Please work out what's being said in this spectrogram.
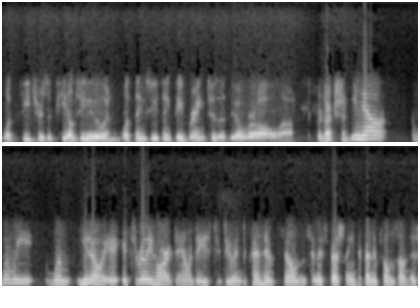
what features appeal to you and what things you think they bring to the, the overall uh, production? You know, when we when you know it, it's really hard nowadays to do independent films and especially independent films on this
